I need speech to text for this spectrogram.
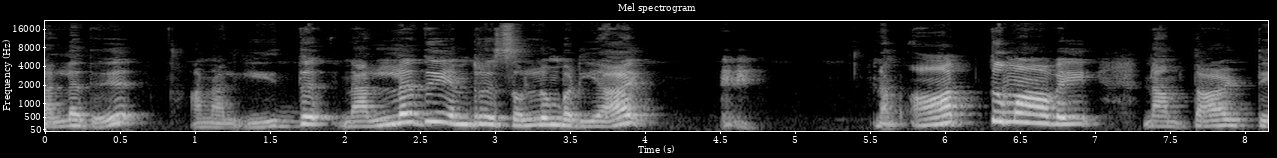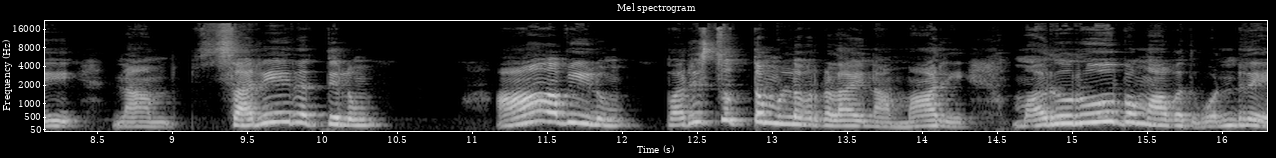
நல்லது. ஆனால் இது நல்லது என்று சொல்லும்படியாய் நம் ஆத்துமாவை நாம் தாழ்த்தி நாம் சரீரத்திலும் ஆவியிலும் பரிசுத்தம் உள்ளவர்களாய் நாம் மாறி மறுரூபமாவது ஒன்றே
